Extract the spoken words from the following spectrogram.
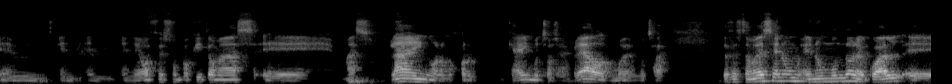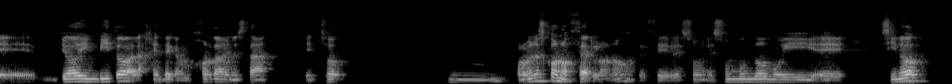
en, negocios un poquito más, eh, más offline o a lo mejor que hay muchos empleados, muchas... Entonces, también es en un, en un mundo en el cual eh, yo invito a la gente que a lo mejor también está hecho, mm, por lo menos conocerlo, ¿no? Es decir, es un, es un mundo muy... Eh, si no,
